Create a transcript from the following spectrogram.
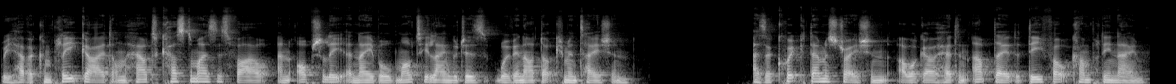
We have a complete guide on how to customize this file and optionally enable multi-languages within our documentation. As a quick demonstration, I will go ahead and update the default company name.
